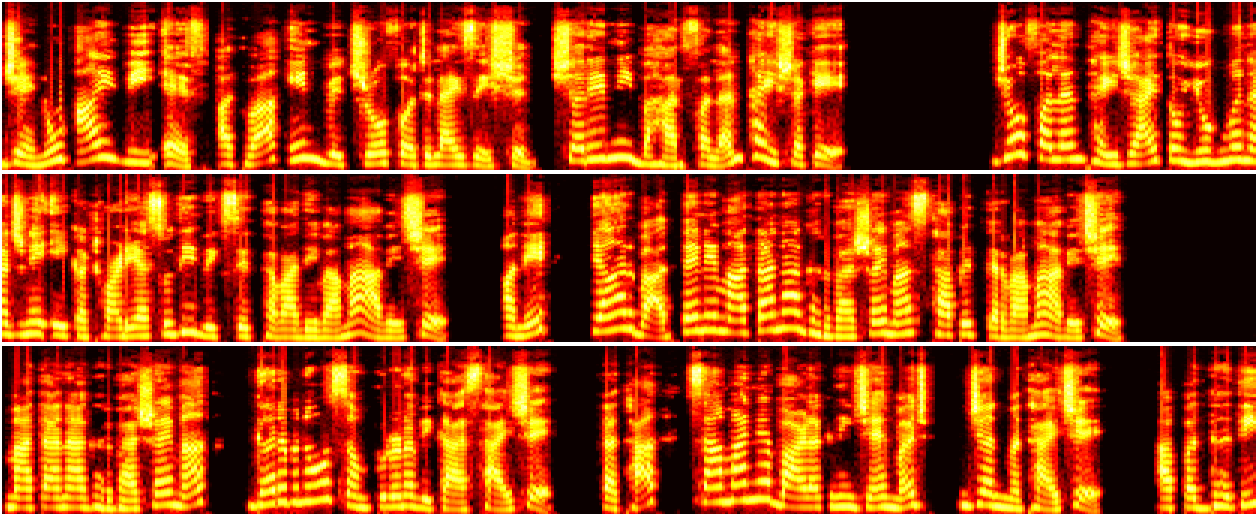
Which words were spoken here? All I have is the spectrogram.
જેનું આઈવીએફ અથવા ઇન વિટ્રો ફર્ટિલાઇઝેશન શરીરની બહાર ફલન થઈ શકે. જો ફલન થઈ જાય તો યુગ્મનજને એક અઠવાડિયા સુધી વિકસિત થવા દેવામાં આવે છે. અને ત્યારબાદ તેને માતાના ગર્ભાશયમાં સ્થાપિત કરવામાં આવે છે. માતાના ગર્ભાશયમાં ગર્ભનો સંપૂર્ણ વિકાસ થાય છે તથા સામાન્ય બાળકની જેમ જ જન્મ થાય છે. આ પદ્ધતિ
